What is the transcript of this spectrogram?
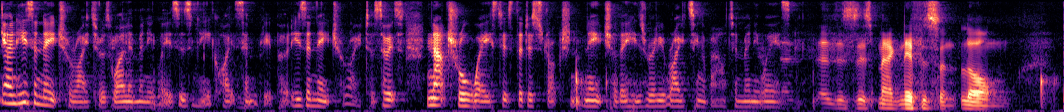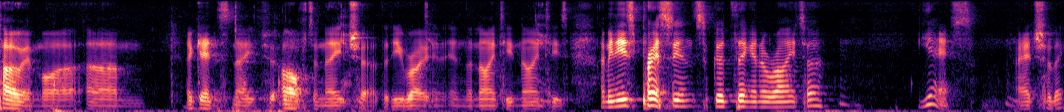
Yeah, and he's a nature writer as well in many ways, isn't he? Quite simply put, he's a nature writer. So it's natural waste, it's the destruction of nature that he's really writing about in many ways. and there's this magnificent long poem uh, um, against nature, after nature, that he wrote in, in the 1990s. I mean, is prescience a good thing in a writer? Mhm. Yes, Mm. actually.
